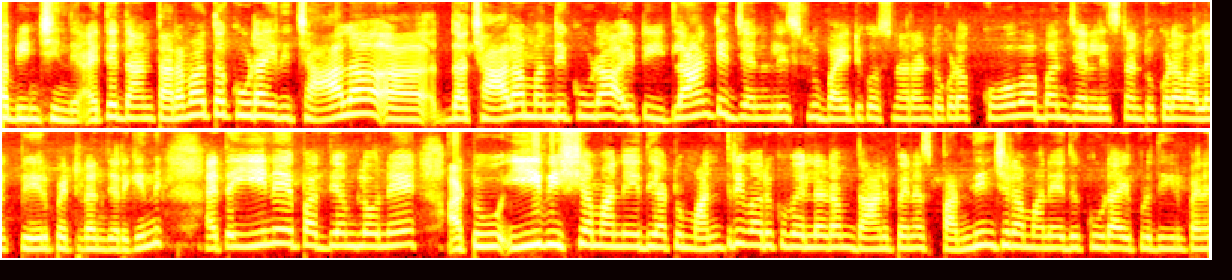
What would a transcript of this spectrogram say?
లభించింది. అయితే దాని తర్వాత కూడా ఇది చాలా చాలా మంది కూడా ఇటు ఇలాంటి జర్నలిస్టులు బయటకు వస్తున్నారంటూ కూడా కోవాబన్ జర్నలిస్ట్ అంటూ కూడా వాళ్ళకి పేరు పెట్టడం జరిగింది. అయితే ఈ నేపథ్యంలోనే అటు ఈ విషయం అనేది అటు మంత్రి వరకు వెళ్ళడం దానిపైన స్పందించడం అనేది కూడా ఇప్పుడు దీనిపైన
